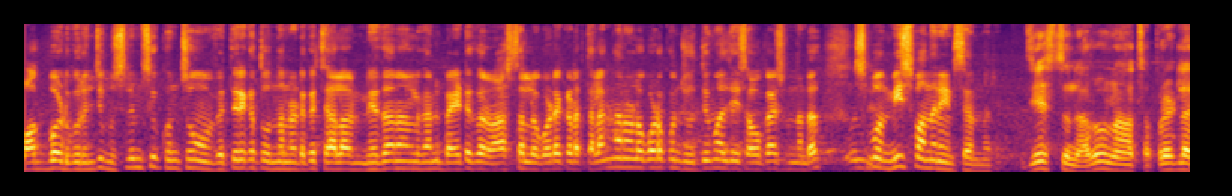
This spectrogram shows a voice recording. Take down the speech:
వాక్ బోర్డు గురించి ముస్లిమ్స్కి కొంచెం వ్యతిరేకత ఉందన్నట్టుగా చాలా నిదానాలు కానీ బయట రాష్ట్రాల్లో కూడా ఇక్కడ తెలంగాణలో కూడా కొంచెం ఉద్యమాలు చేసే అవకాశం ఉందంటారు మీ స్పందన ఏంటి సార్ మరి? చేస్తున్నారు. నా సపరేట్లా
